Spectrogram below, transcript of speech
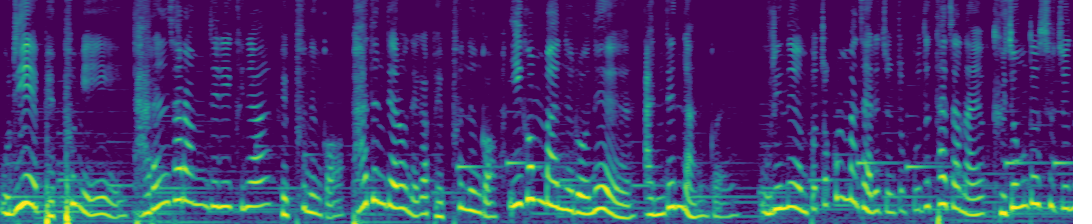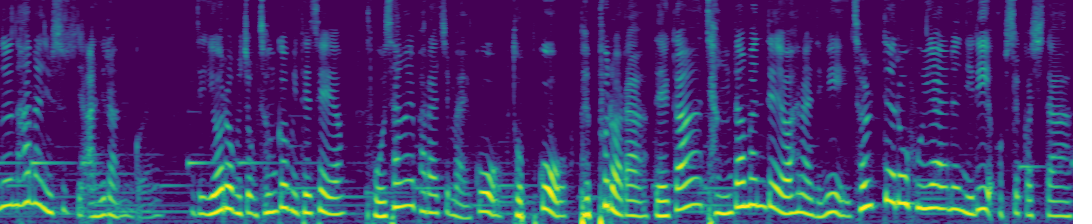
우리의 베품이 다른 사람들이 그냥 베푸는 거, 받은 대로 내가 베푸는 거, 이것만으로는 안 된다는 거예요. 우리는 뭐 조금만 잘해주면 좀 뿌듯하잖아요. 그 정도 수준은 하나님 수준이 아니라는 거예요. 이제 여러분 좀 점검이 되세요. 보상을 바라지 말고 돕고 베풀어라. 내가 장담한대요 하나님이 절대로 후회하는 일이 없을 것이다.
